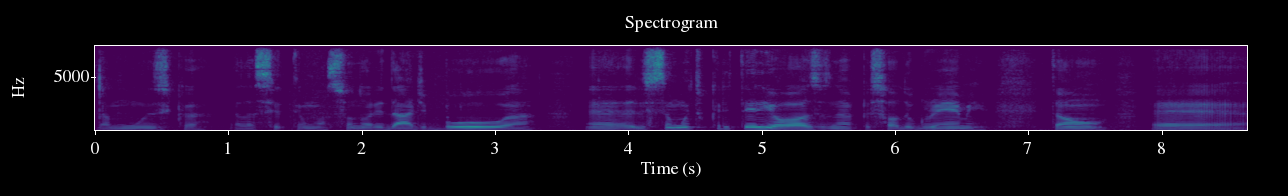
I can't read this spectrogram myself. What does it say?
da música, ela se tem uma sonoridade boa, né? eles são muito criteriosos, né, o pessoal do Grammy. Então, é,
